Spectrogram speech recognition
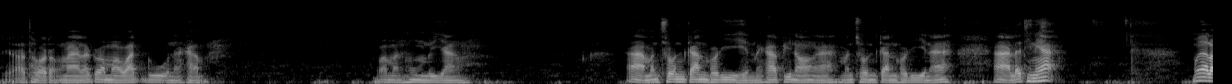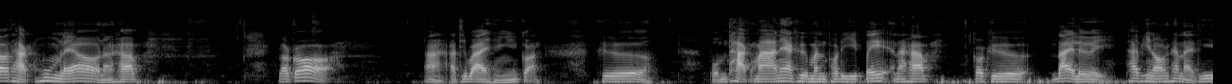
เดี๋ยวเอาถอดออกมาแล้วก็มาวัดดูนะครับ ว่ามันหุ้มหรือยัง อ่ามันชนกันพอดีเห็นไหมครับพี่น้องนะมันชนกันพอดีนะอ่าแล้วทีเนี้ยเมื่อเราถักหุ้มแล้วนะครับแล้วก็อ่าอธิบายอย่างนี้ก่อน คือผมถักมาเนี่ยคือมันพอดีเป๊ะนะครับ ก็คือได้เลย ถ้าพี่น้องท่านไหนที่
